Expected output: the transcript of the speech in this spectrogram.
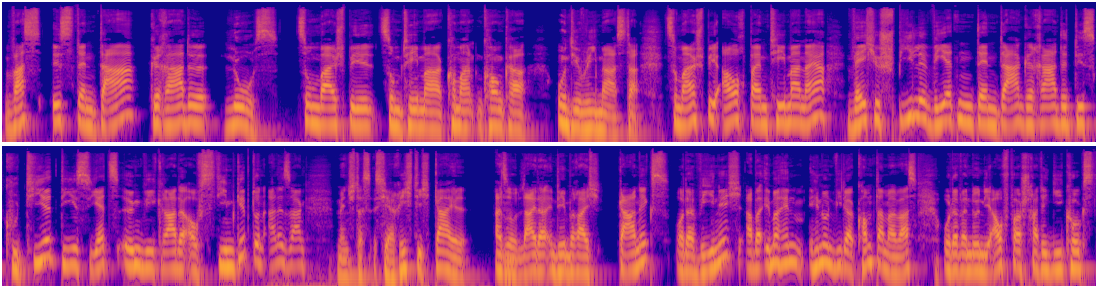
was ist denn da gerade los? Zum Beispiel zum Thema Command Conquer und die Remaster. Zum Beispiel auch beim Thema, naja, welche Spiele werden denn da gerade diskutiert, die es jetzt irgendwie gerade auf Steam gibt und alle sagen, Mensch, das ist ja richtig geil. Also mhm. leider in dem Bereich gar nichts oder wenig, aber immerhin hin und wieder kommt da mal was. Oder wenn du in die Aufbaustrategie guckst,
